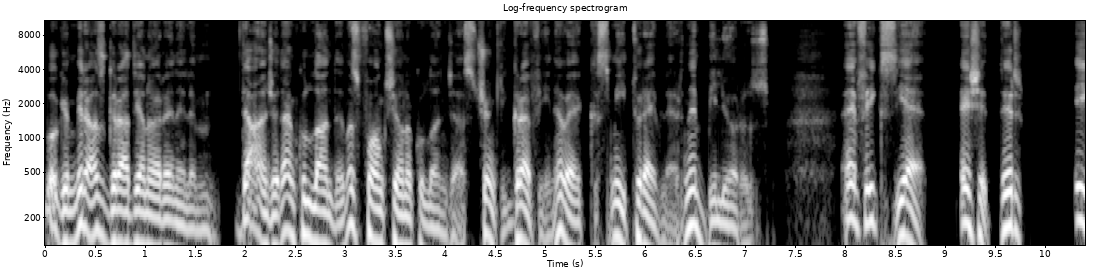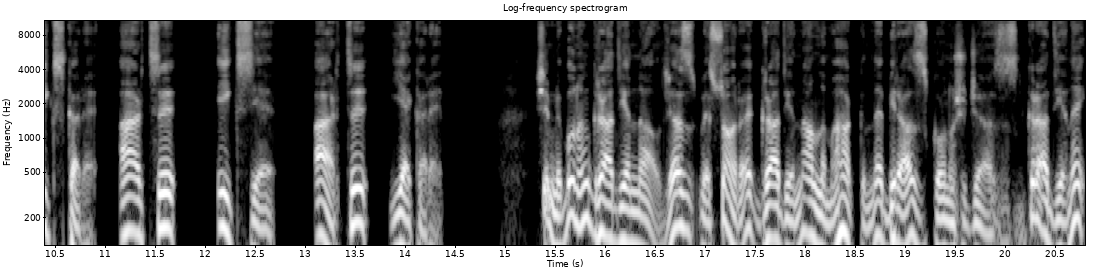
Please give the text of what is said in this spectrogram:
Bugün biraz gradyan öğrenelim. Daha önceden kullandığımız fonksiyonu kullanacağız. Çünkü grafiğini ve kısmi türevlerini biliyoruz. fx, y eşittir x kare artı xy artı y kare. Şimdi bunun gradyanını alacağız ve sonra gradyanın anlamı hakkında biraz konuşacağız. Gradyanı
